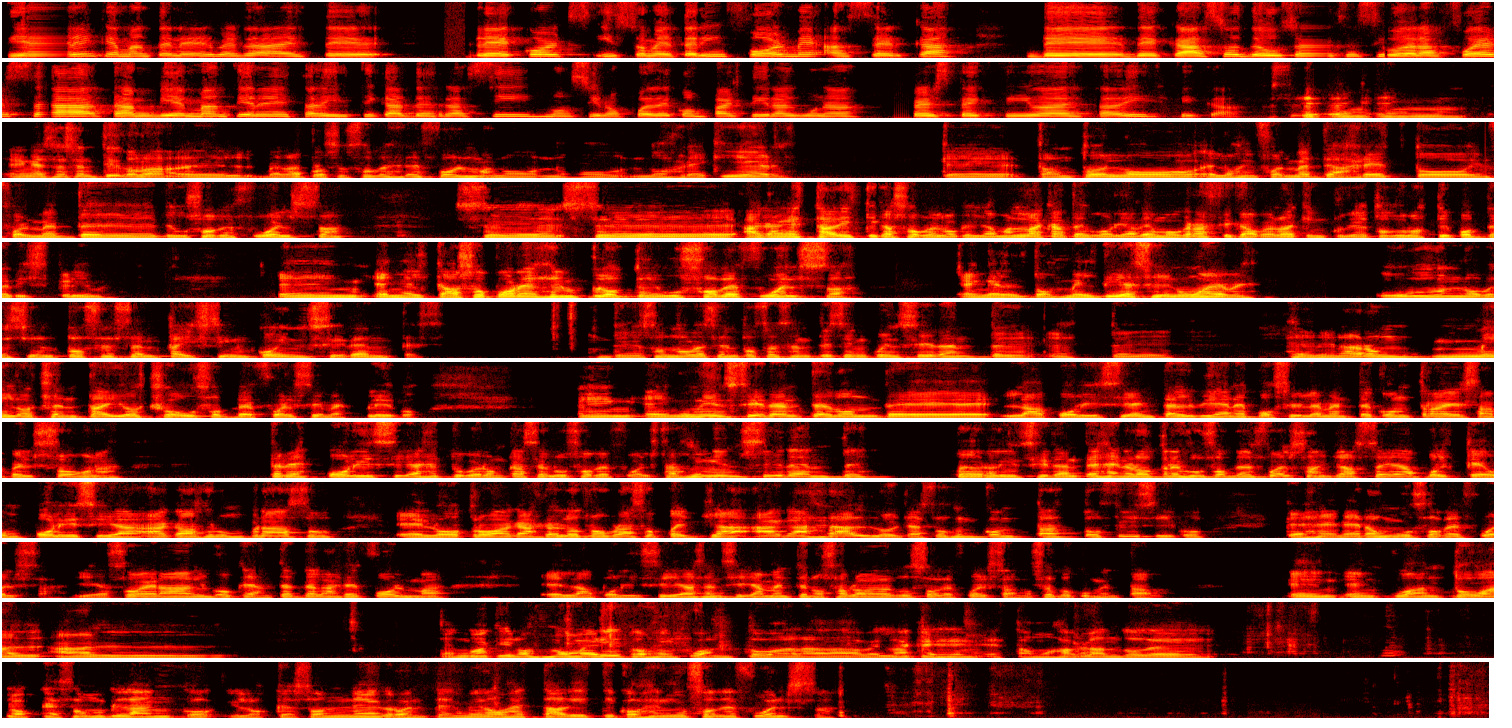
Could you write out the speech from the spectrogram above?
tienen que mantener, ¿verdad?, este, récords y someter informes acerca de, casos de uso excesivo de la fuerza. También mantienen estadísticas de racismo. Si nos puede compartir alguna perspectiva de estadística. Sí, en, en, ese sentido, el, proceso de reforma no, nos requiere que tanto en, en, los informes de arresto, informes de, de uso de fuerza, se, se, hagan estadísticas sobre lo que llaman la categoría demográfica, ¿verdad? que incluye todos los tipos de discrimen. En, en el caso, por ejemplo, de uso de fuerza, en el 2019 hubo 965 incidentes de esos 965 incidentes, este, generaron 1088 usos de fuerza, y me explico. En, en, un incidente donde la policía interviene posiblemente contra esa persona, tres policías tuvieron que hacer uso de fuerza. Es un incidente, pero el incidente generó tres usos de fuerza, ya sea porque un policía agarra un brazo, el otro agarra el otro brazo, pues ya agarrarlo, ya eso es un contacto físico que genera un uso de fuerza. Y eso era algo que antes de la reforma en la policía sencillamente no se hablaba de uso de fuerza, no se documentaba. En, en cuanto al, al, tengo aquí los numeritos en cuanto a la, ¿verdad? Que estamos hablando de los que son blancos y los que son negros en términos estadísticos en uso de fuerza.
